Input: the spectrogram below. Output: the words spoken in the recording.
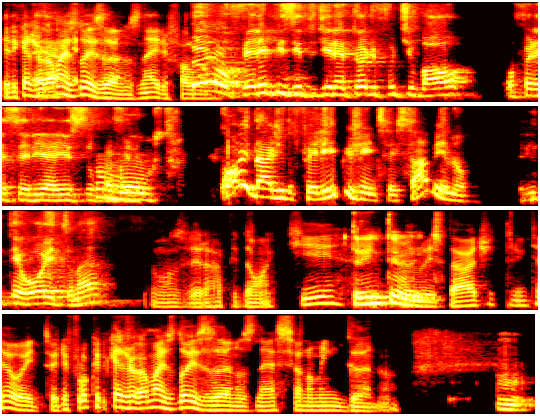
Ele quer jogar é, mais dois anos, né? Ele falou. Eu, Felipe Zito, diretor de futebol, ofereceria isso para monstro. Qual a idade do Felipe, gente? Vocês sabem, não? 38, né? Vamos ver rapidão aqui. 38. Idade 38. Ele falou que ele quer jogar mais dois anos, né? Se eu não me engano. Hum.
